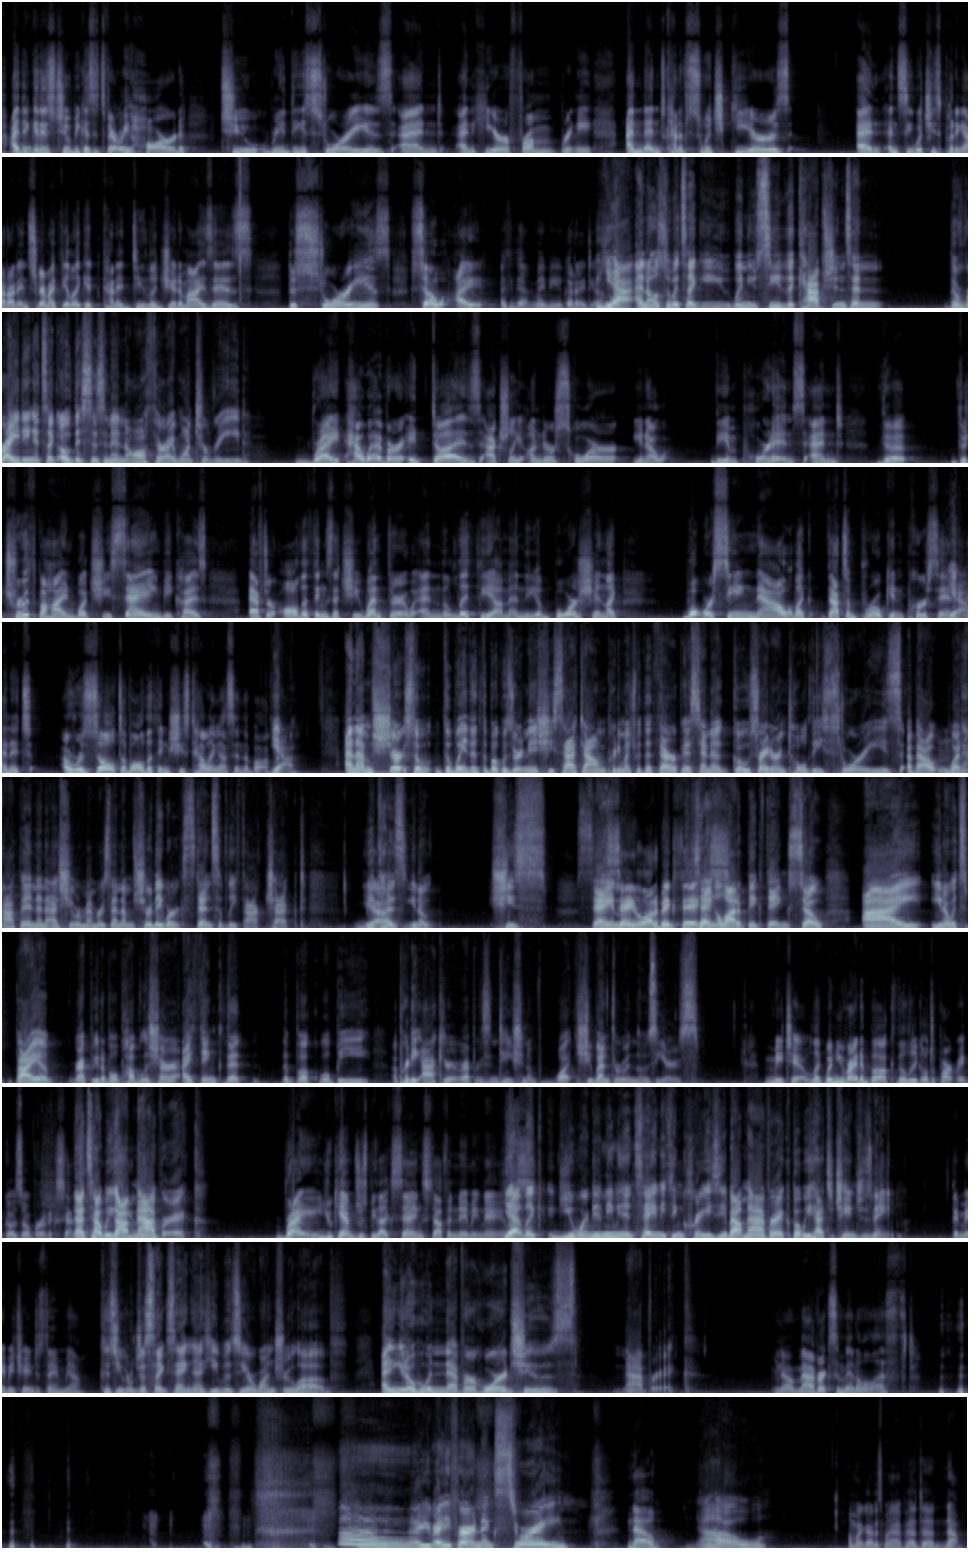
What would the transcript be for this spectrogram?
I think it is too because it's very hard to read these stories and and hear from Britney and then kind of switch gears and and see what she's putting out on Instagram. I feel like it kind of delegitimizes the stories. So I I think that might be a good idea. Yeah, and also it's like you, when you see the captions and the writing, it's like, oh, this isn't an author I want to read. Right. However, it does actually underscore, you know, the importance and the the truth behind what she's saying because after all the things that she went through and the lithium and the abortion, like what we're seeing now, like that's a broken person. Yeah. And it's a result of all the things she's telling us in the book. Yeah. And I'm sure, so the way that the book was written is she sat down pretty much with a therapist and a ghostwriter and told these stories about mm-hmm. what happened and as she remembers. And I'm sure they were extensively fact checked yeah. because, you know, she's saying, saying a lot of big things. Saying a lot of big things. So I, you know, it's by a reputable publisher. I think that the book will be a pretty accurate representation of what she went through in those years. Me too. Like when you write a book, the legal department goes over it extensively. That's how we got Maverick. Right. You can't just be like saying stuff and naming names. Yeah, like you were, didn't even say anything crazy about Maverick, but we had to change his name. They made me change his name, yeah. Because you were just like saying that he was your one true love. And you know who would never hoard shoes? Maverick. No, Maverick's a minimalist. Are you ready for our next story? No. No. Oh my God, is my iPad dead? No.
